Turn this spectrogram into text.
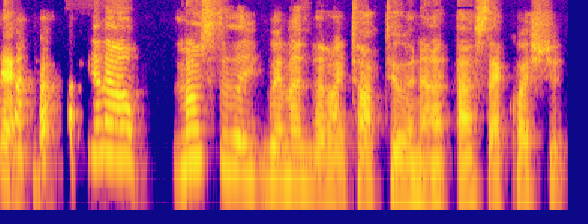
yeah. You know, most of the women that I talk to and I ask that question,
